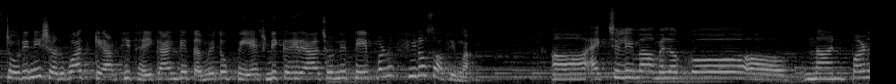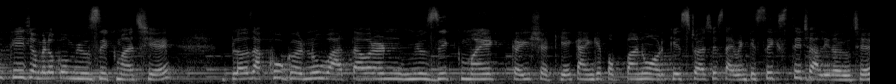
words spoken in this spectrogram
સ્ટોરીની શરૂઆત ક્યારથી થઈ? કારણ કે તમે તો પીએચડી કરી રહ્યા છો ને તે પણ ફિલોસોફીમાં એકચ્યુઅલીમાં અમે લોકો નાનપણથી જ અમે લોકો મ્યુઝિકમાં છીએ. પ્લસ આખું ઘરનું વાતાવરણ મ્યુઝિકમય કહી શકીએ. કારણ કે પપ્પાનું ઓર્કેસ્ટ્રા છે સેવન્ટી સિક્સથી ચાલી રહ્યું છે.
